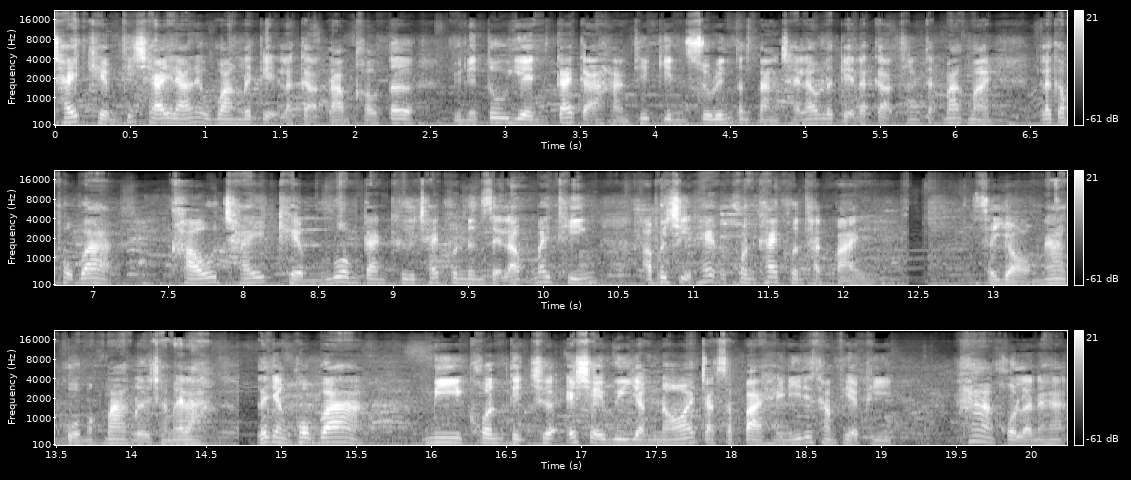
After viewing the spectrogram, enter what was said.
ใช้เข็มที่ใช้แล้วเนี่ยวางระเกะระกะตามเคาน์เตอร์ อยู่ในตู้เย็นใกล้กับอาหารที่กินซูริงต่างๆ ใช้แล้วระเกะระกะทิ้งมากมาย แล้วก็พบว่า เขาใช้เข็มร่วมกันคือใช้คนหนึงเสร็จแล้วไม่ทิ้ง เอาไปฉีดให้กับคนไข้คนถัดไป สยองน่ากลัวมาก ๆ เลยใช่ไหมล่ะ และยังพบว่ามีคนติดเชื้อ HIV อย่างน้อยจากสปายแห่งนี้ที่ทำ PRP 5 คนแล้วนะฮะ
